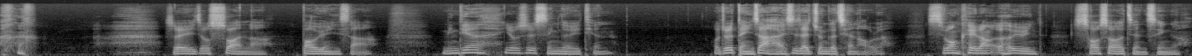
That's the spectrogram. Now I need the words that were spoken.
所以就算了，抱怨一下。明天又是新的一天，我觉得等一下还是再捐个钱好了，希望可以让厄运稍稍的减轻啊。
